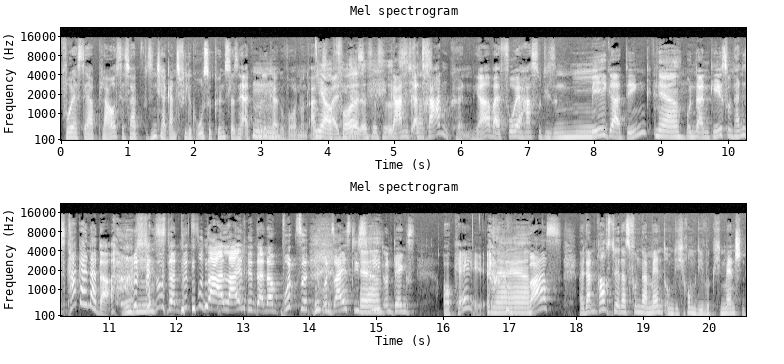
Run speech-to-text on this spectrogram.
Vorher ist der Applaus, deshalb sind ja ganz viele große Künstler sind Alkoholiker geworden und alles, Mhm. Ja, weil voll, die das, das ist- gar nicht krass. ertragen können, ja, weil vorher hast du diesen mega Ding Ja. und dann gehst du und dann ist gar keiner da. Du, dann sitzt du da allein in deiner Putze und sei es die Ja. Street und denkst, okay, ja. was? Weil dann brauchst du ja das Fundament um dich rum, die wirklichen Menschen.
